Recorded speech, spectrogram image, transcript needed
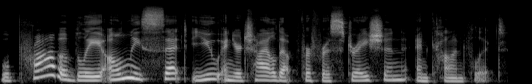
will probably only set you and your child up for frustration and conflict.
